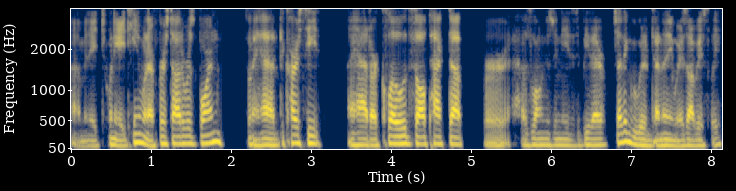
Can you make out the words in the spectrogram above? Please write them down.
um, in 2018 when our first daughter was born. So I had the car seat, I had our clothes all packed up, for as long as we needed to be there, which I think we would have done anyways, obviously.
